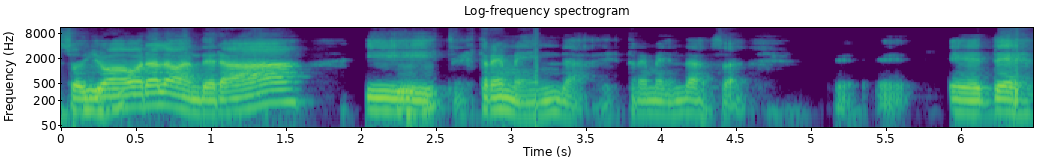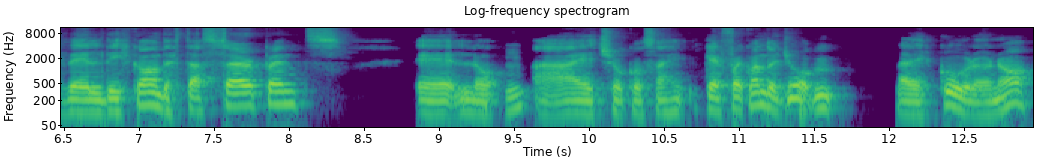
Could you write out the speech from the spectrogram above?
soy yo ahora la bandera y es tremenda, es tremenda. O sea, eh, eh, eh, desde el disco donde está Serpents, lo ha hecho cosas, que fue cuando yo la descubro, ¿no?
